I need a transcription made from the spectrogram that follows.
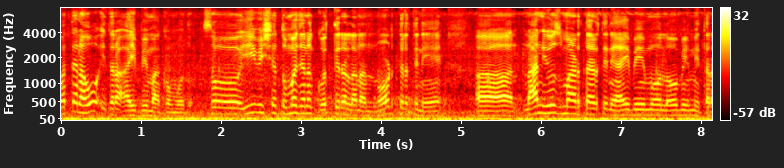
ಮತ್ತೆ ನಾವು ಈ ಥರ ಐ ಬೀಮ್ ಹಾಕೊಬೋದು. ಸೊ ಈ ವಿಷಯ ತುಂಬ ಜನಕ್ಕೆ ಗೊತ್ತಿರಲ್ಲ. ನಾನು ನೋಡ್ತಿರ್ತೀನಿ. ನಾನು ಯೂಸ್ ಮಾಡ್ತಾ ಇರ್ತೀನಿ ಐ ಬೀಮು ಲೋ ಬೀಮ್ ಈ ಥರ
